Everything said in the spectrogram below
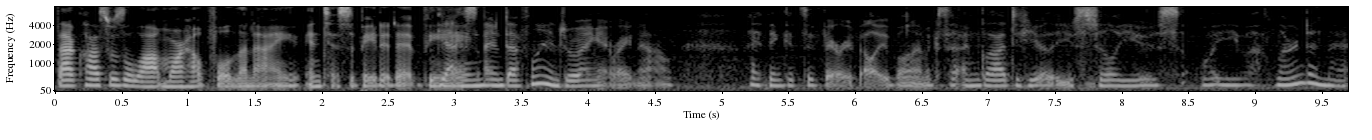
that class was a lot more helpful than I anticipated it being. Yes, I'm definitely enjoying it right now. I think it's a very valuable, and I'm excited. I'm glad to hear that you still use what you have learned in there.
